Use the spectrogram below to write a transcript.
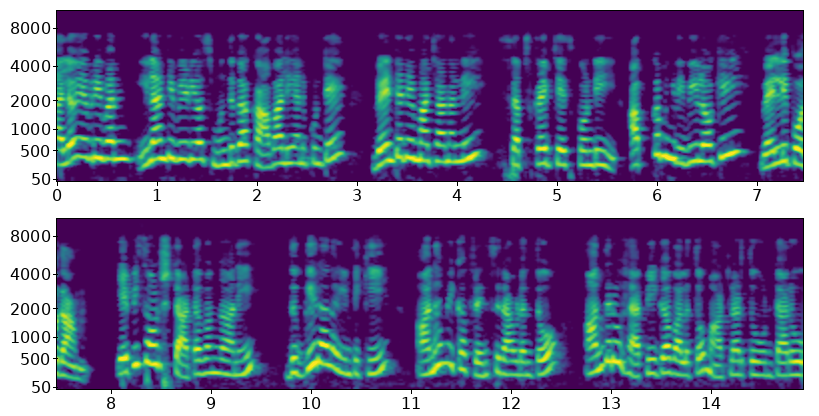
హలో ఎవ్రీవన్. ఇలాంటి వీడియోస్ ముందుగా కావాలి అనుకుంటే వెంటనే మా ఛానల్ని సబ్స్క్రైబ్ చేసుకోండి. అప్కమింగ్ రివ్యూలోకి వెళ్ళిపోదాం. ఎపిసోడ్ స్టార్ట్ అవ్వంగానే దుగ్గిరాల ఇంటికి అనామిక ఫ్రెండ్స్ రావడంతో అందరూ హ్యాపీగా వాళ్ళతో మాట్లాడుతూ ఉంటారు.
